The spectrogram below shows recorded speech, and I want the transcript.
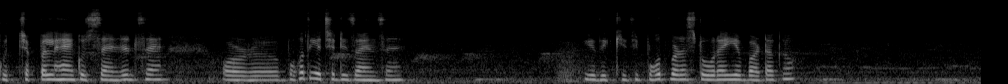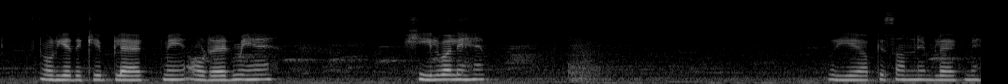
कुछ चप्पल हैं, कुछ सैंडल्स हैं और बहुत ही अच्छे डिज़ाइंस हैं। ये देखिए जी, बहुत बड़ा स्टोर है ये बाटा का। और ये देखिए ब्लैक में और रेड में है, हील वाले हैं। और ये आपके सामने ब्लैक में।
